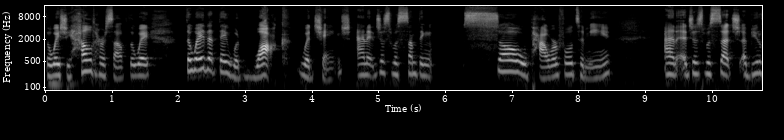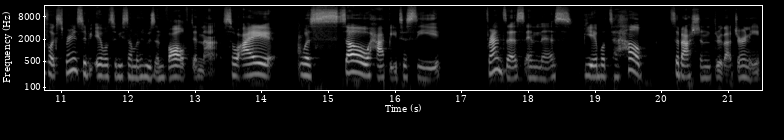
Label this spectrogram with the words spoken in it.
The way she held herself, the way the way that they would walk would change. And it just was something so powerful to me. And it just was such a beautiful experience to be able to be someone who's involved in that. So I was so happy to see Frances in this be able to help Sebastian through that journey.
